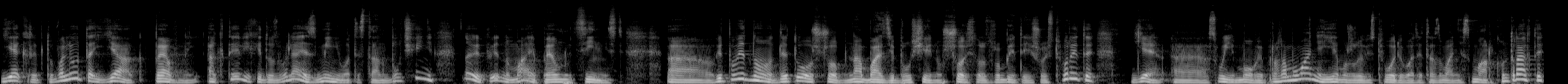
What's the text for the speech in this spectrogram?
є криптовалюта як певний актив, який дозволяє змінювати стан блокчейні, ну і відповідно має певну цінність. Е, Відповідно, для того, щоб на базі блокчейну щось розробити і щось створити, є е, свої мови програмування, є можливість створювати так звані смарт-контракти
